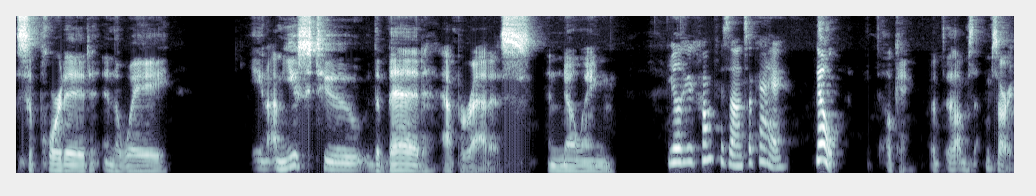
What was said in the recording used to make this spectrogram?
supported in the way. You know, I'm used to the bed apparatus and knowing. You like your comfort zone. It's okay. No, okay, I'm, I'm sorry.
